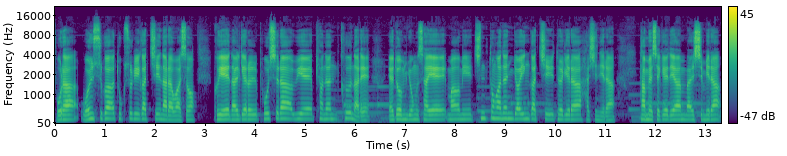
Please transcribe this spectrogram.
보라 원수가 독수리 같이 날아와서 그의 날개를 보스라 위에 펴는 그 날에 에돔 용사의 마음이 진통하는 여인같이 되리라 하시니라. 다메섹에 대한 말씀이라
